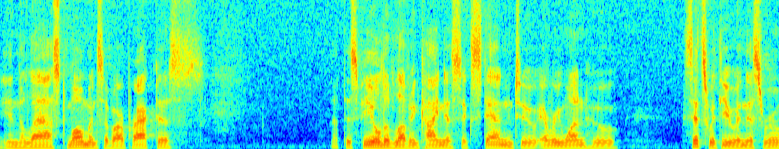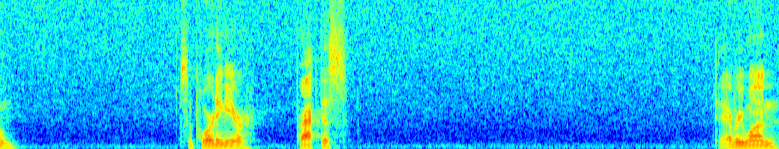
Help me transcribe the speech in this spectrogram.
In the last moments of our practice. Let this field of loving kindness extend to everyone who sits with you in this room, supporting your practice. To everyone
